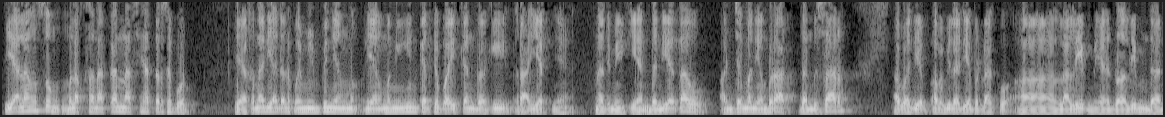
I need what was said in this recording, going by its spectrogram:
dia langsung melaksanakan nasihat tersebut. Ya, karena dia adalah pemimpin yang yang menginginkan kebaikan bagi rakyatnya. Nah, demikian. Dan dia tahu ancaman yang berat dan besar apabila dia berlaku uh, lalim ya, zalim dan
